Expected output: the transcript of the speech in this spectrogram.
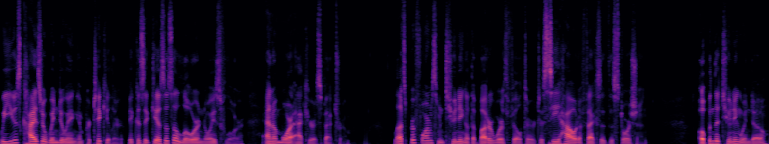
We use Kaiser windowing in particular because it gives us a lower noise floor and a more accurate spectrum. Let's perform some tuning of the Butterworth filter to see how it affects the distortion. Open the tuning window,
